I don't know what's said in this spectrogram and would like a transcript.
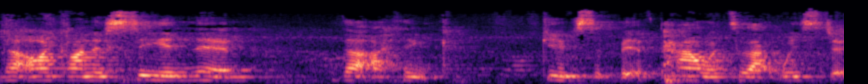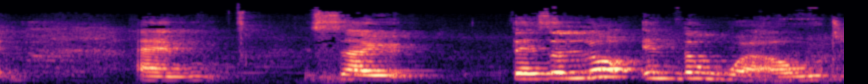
that I kind of see in them that I think gives a bit of power to that wisdom. Um, so there's a lot in the world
